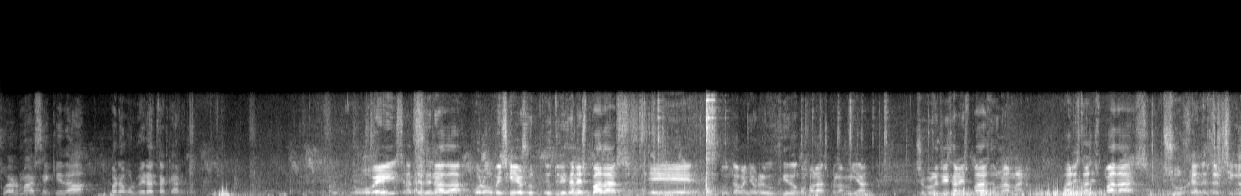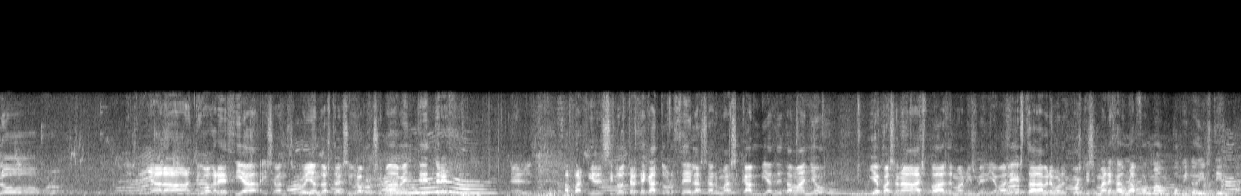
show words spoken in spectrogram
Su arma se queda para volver a atacar. Como veis, antes de nada, bueno, veis que ellos utilizan espadas eh, de un tamaño reducido comparadas con la mía siempre utilizan espadas de una mano. Estas espadas surgen desde el siglo, bueno, desde ya la antigua Grecia y se van desarrollando hasta el siglo aproximadamente XIII. a partir del siglo XIII-XIV las armas cambian de tamaño y ya pasan a espadas de mano y media, ¿vale? Esta la veremos después que se maneja de una forma un poquito distinta.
